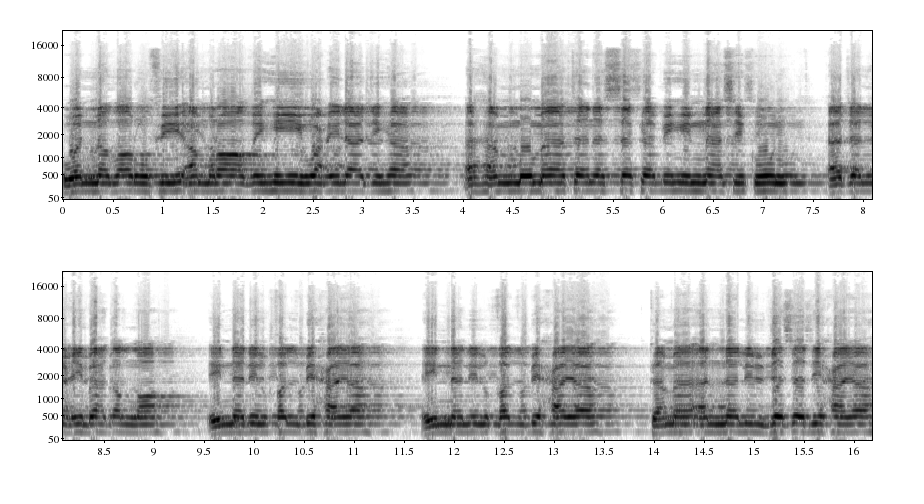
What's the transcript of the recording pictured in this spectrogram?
والنظر في أمراضه وعلاجها. أهم ما تنسك به الناسكون. أجل عباد الله إن للقلب حياة إن للقلب حياة كما أن للجسد حياة.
